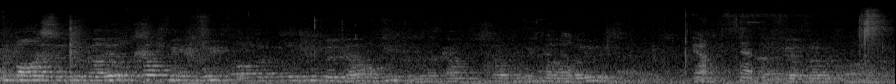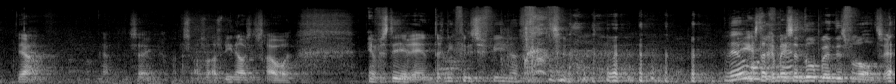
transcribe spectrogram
voetbal is natuurlijk wel heel veel geld meer gemoeid of een doelpunt wel of niet. Dat kan dus wel wel uur Ja. Ja. Ja. ja, zeker. Als, als, als wie nou eens zouden investeren in techniekfilosofie, dan... Wil, eerste gemiste doelpunt is voor ons. Ja.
